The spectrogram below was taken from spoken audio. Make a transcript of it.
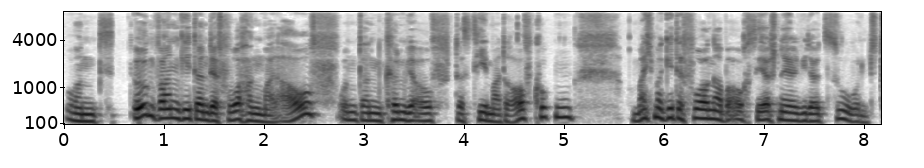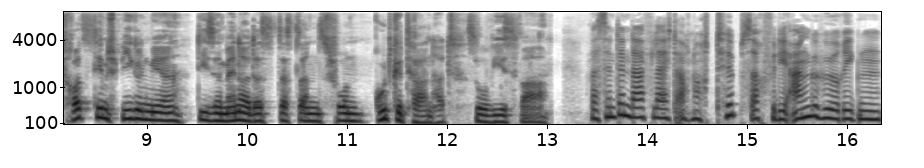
und irgendwann geht dann der Vorhang mal auf und dann können wir auf das Thema drauf gucken. Und manchmal geht der Vorhang aber auch sehr schnell wieder zu. Und trotzdem spiegeln mir diese Männer, dass das dann schon gut getan hat, so wie es war. Was sind denn da vielleicht auch noch Tipps, auch für die Angehörigen,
